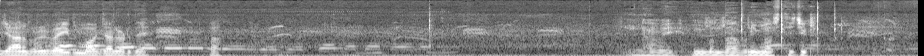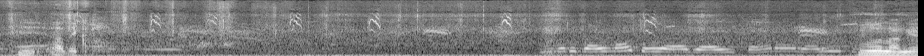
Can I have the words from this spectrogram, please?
ਜਾਨਵਰ ਵੀ ਬਾਈ ਮੌਜਾਂ ਲੁੱਟਦੇ ਹਾਂ ਨਾ ਬਾਈ, ਬੰਦਾ ਆਪਣੀ ਮਸਤੀ ਚ। ਇਹ ਆ ਦੇਖੋ। ਉਹ ਲੰਘ ਗਿਆ।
